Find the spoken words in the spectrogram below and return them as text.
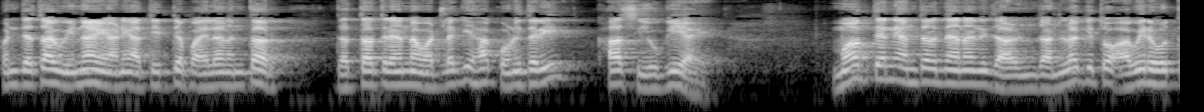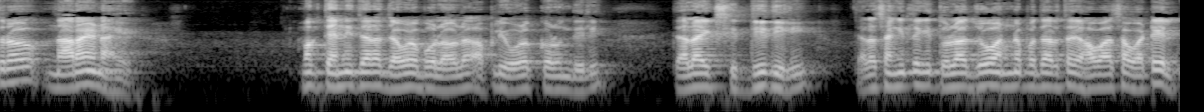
पण त्याचा विनय आणि आतिथ्य पाहिल्यानंतर दत्तात्रेयांना वाटलं की हा कोणीतरी खास योगी आहे. मग त्यांनी अंतर्ज्ञानाने जाण जाणलं की तो आविर्होत्र नारायण आहे. मग त्यांनी त्याला जवळ बोलावलं आपली ओळख करून दिली त्याला एक सिद्धी दिली. त्याला सांगितलं की तुला जो अन्नपदार्थ हवा असा वाटेल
